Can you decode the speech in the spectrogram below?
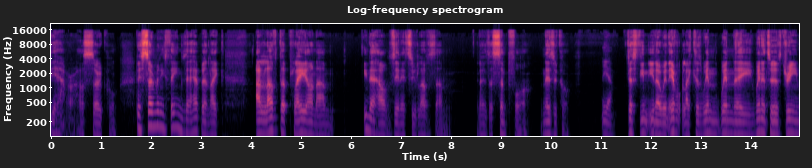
yeah bro that was so cool there's so many things that happen like i love the play on um you know how zenitsu loves um you know the simp for nezuko Yeah. just you, you know whenever like because when when they went into his dream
